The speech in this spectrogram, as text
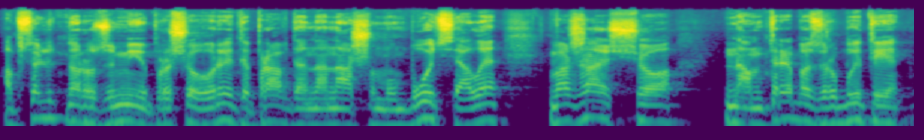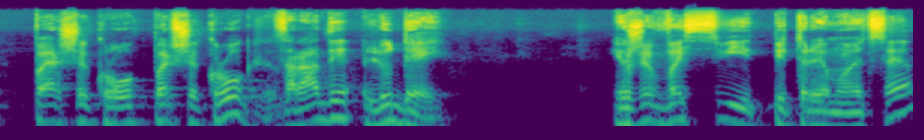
Абсолютно розумію, про що говорити. Правда на нашому боці, але вважаю, що нам треба зробити перший крок. Перший крок заради людей. І вже весь світ підтримує це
